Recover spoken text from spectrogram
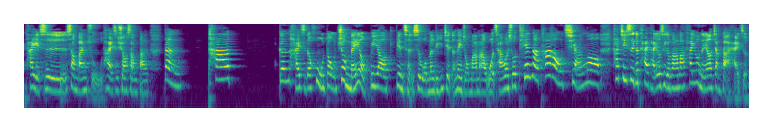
她也是上班族，她也是需要上班，但她跟孩子的互动就没有必要变成是我们理解的那种妈妈，我才会说天哪，她好强哦！她既是一个太太，又是一个妈妈，她又能要这样带孩子，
